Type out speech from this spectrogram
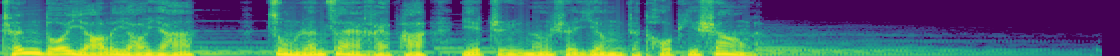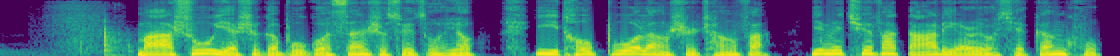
陈朵咬了咬牙，纵然再害怕，也只能是硬着头皮上了。马叔也是个不过三十岁左右，一头波浪式长发，因为缺乏打理而有些干枯，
